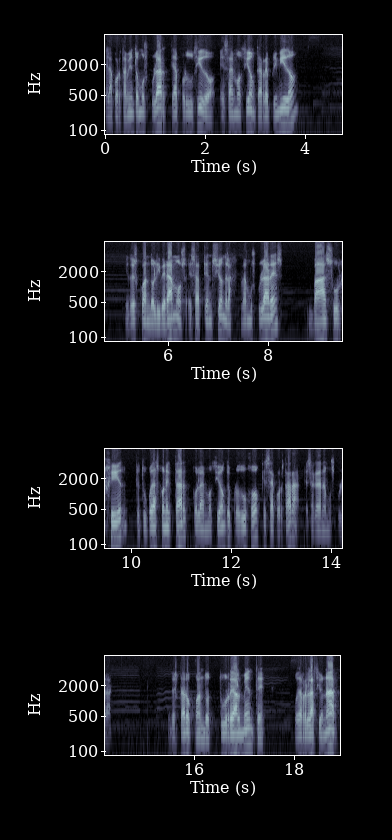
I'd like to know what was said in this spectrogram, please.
el acortamiento muscular que ha producido esa emoción que ha reprimido. Y entonces, cuando liberamos esa tensión de las musculares, va a surgir que tú puedas conectar con la emoción que produjo que se acortara esa cadena muscular. Entonces, claro, cuando tú realmente puedes relacionar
